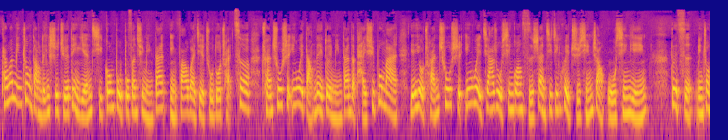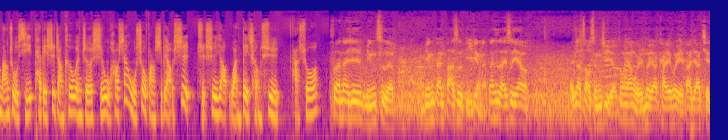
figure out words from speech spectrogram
台湾民众党临时决定延期公布不分区名单，引发外界诸多揣测。传出是因为党内对名单的排序不满，也有传出是因为加入星光慈善基金会执行长吴新盈。对此，民众党主席台北市长柯文哲十五号上午受访时表示，只是要完备程序。他说：“虽然那些名次的名单大致底定了，但是还是要。”还是要照程序啊，中央委员会要开会，大家签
